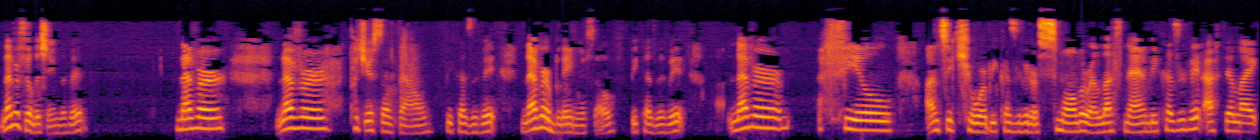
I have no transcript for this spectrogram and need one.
never feel ashamed of it. Never, never put yourself down because of it. Never blame yourself because of it. Never feel insecure because of it or smaller or less than because of it. I feel like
